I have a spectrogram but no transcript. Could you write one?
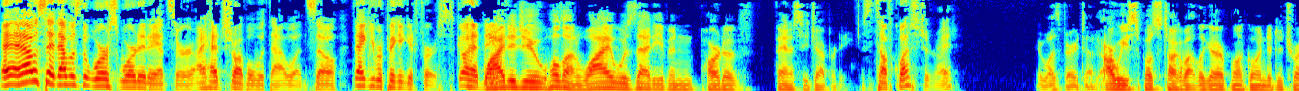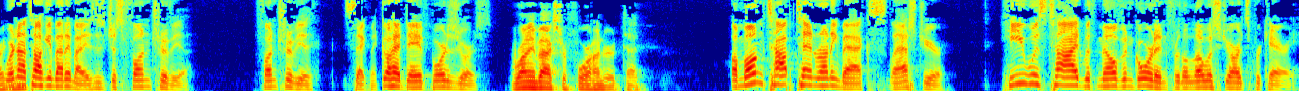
And I would say that was the worst worded answer. I had trouble with that one. So thank you for picking it first. Go ahead, Dave. Why did you, hold on, why was that even part of Fantasy Jeopardy? It's a tough question, right? It was very tough. Are we supposed to talk about LeGarrette Blount going to Detroit? We're now? not talking about anybody. This is just fun trivia. Fun trivia segment. Go ahead, Dave. Board is yours. Running backs for 400, Ted. Among top 10 running backs last year, he was tied with Melvin Gordon for the lowest yards per carry.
